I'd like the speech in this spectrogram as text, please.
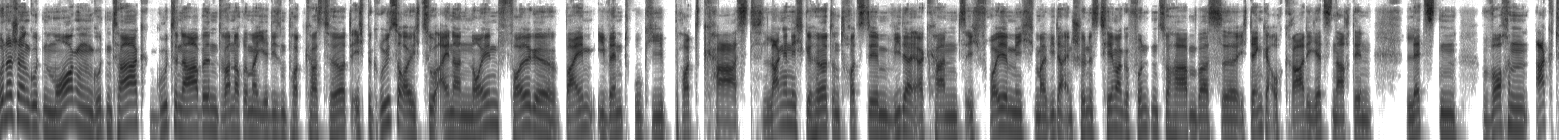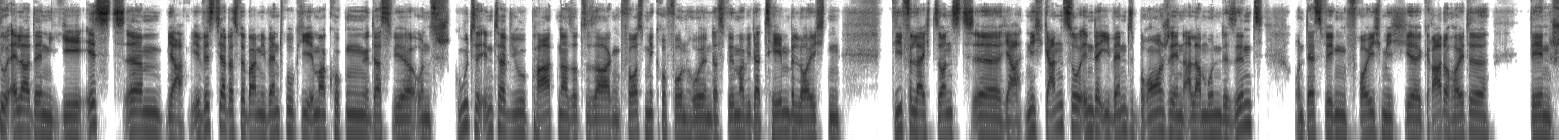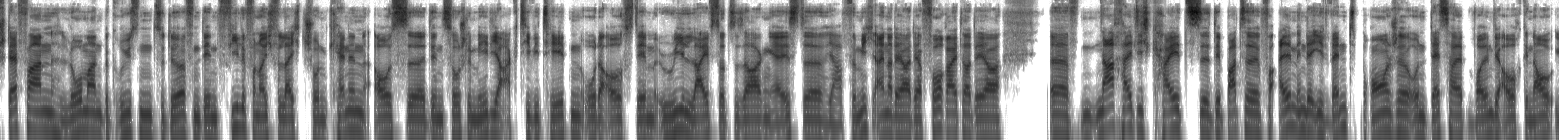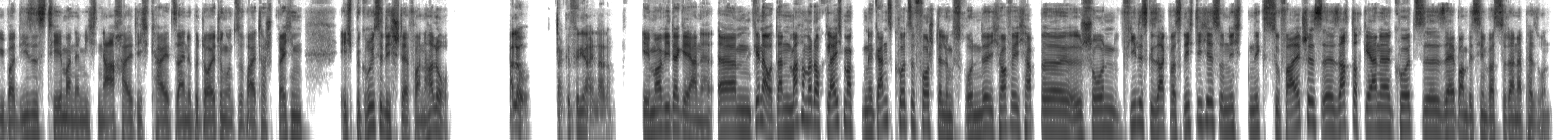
Wunderschönen guten Morgen, guten Tag, guten Abend, wann auch immer ihr diesen Podcast hört. Ich begrüße euch zu einer neuen Folge beim Event Rookie Podcast. Lange nicht gehört und trotzdem wiedererkannt. Ich freue mich, mal wieder ein schönes Thema gefunden zu haben, was äh, ich denke auch gerade jetzt nach den letzten Wochen aktueller denn je ist. Ähm, ja, ihr wisst ja, dass wir beim Event Rookie immer gucken, dass wir uns gute Interviewpartner sozusagen vors Mikrofon holen, dass wir immer wieder Themen beleuchten, die vielleicht sonst äh, ja nicht ganz so in der Eventbranche in aller Munde sind. Und deswegen freue ich mich äh, gerade heute den Stefan Lohmann begrüßen zu dürfen, den viele von euch vielleicht schon kennen aus äh, den Social Media Aktivitäten oder aus dem Real Life sozusagen. Er ist äh, ja für mich einer der, der Vorreiter der äh, Nachhaltigkeitsdebatte, vor allem in der Eventbranche. Und deshalb wollen wir auch genau über dieses Thema, nämlich Nachhaltigkeit, seine Bedeutung und so weiter sprechen. Ich begrüße dich, Stefan. Hallo. Hallo. Danke für die Einladung. Immer wieder gerne. Ähm, genau, dann machen wir doch gleich mal eine ganz kurze Vorstellungsrunde. Ich hoffe, ich habe äh, schon vieles gesagt, was richtig ist und nicht nichts zu falsches. Äh, sag doch gerne kurz äh, selber ein bisschen was zu deiner Person.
